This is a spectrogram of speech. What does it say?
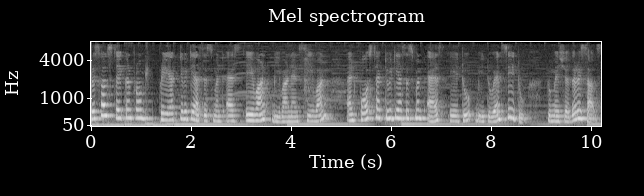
Results taken from pre-activity assessment as A1, B1 and C1 and post-activity assessment as A2, B2 and C2 to measure the results.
